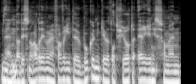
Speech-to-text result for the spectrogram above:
Mhm. En dat is nog altijd een van mijn favoriete boeken. Ik heb het tot grote ergernis van mijn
